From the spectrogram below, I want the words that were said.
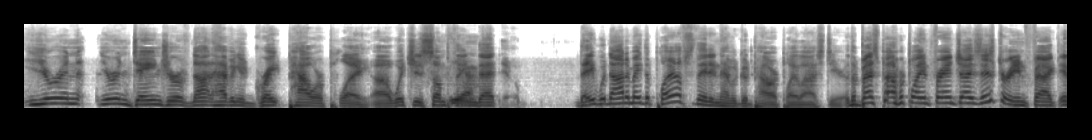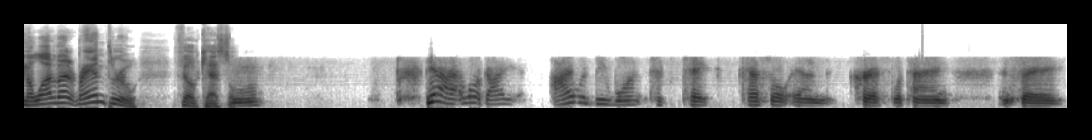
you're in you're in danger of not having a great power play, uh, which is something yeah. that they would not have made the playoffs if they didn't have a good power play last year. The best power play in franchise history, in fact, and a lot of that ran through Phil Kessel. Mm-hmm. Yeah, look, I I would be want to take Kessel and Chris Letang and say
